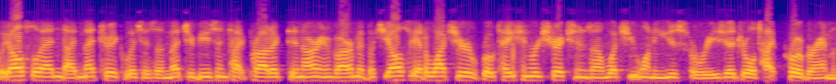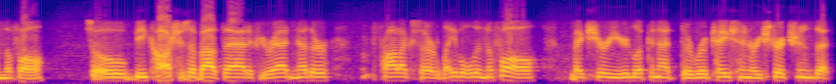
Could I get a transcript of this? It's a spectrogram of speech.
We also add dimetric, which is a metribuzin type product in our environment, but you also got to watch your rotation restrictions on what you want to use for residual type program in the fall. So be cautious about that. If you're adding other products that are labeled in the fall, make sure you're looking at the rotation restrictions that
